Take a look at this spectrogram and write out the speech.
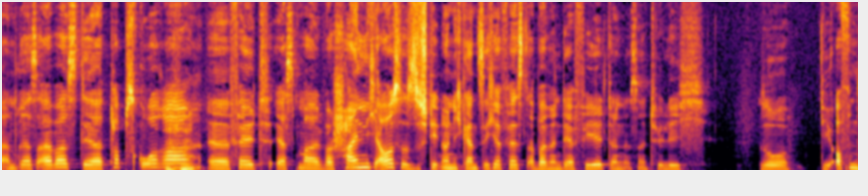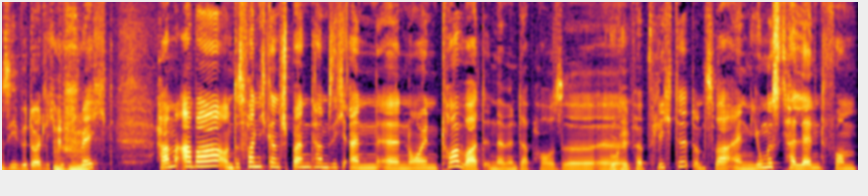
Andreas Albers, der Topscorer, Mhm. äh, fällt erstmal wahrscheinlich aus. Also es steht noch nicht ganz sicher fest, aber wenn der fehlt, dann ist natürlich so die Offensive deutlich Mhm. geschwächt. Haben aber, und das fand ich ganz spannend, haben sich einen äh, neuen Torwart in der Winterpause äh, Okay. verpflichtet. Und zwar ein junges Talent vom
